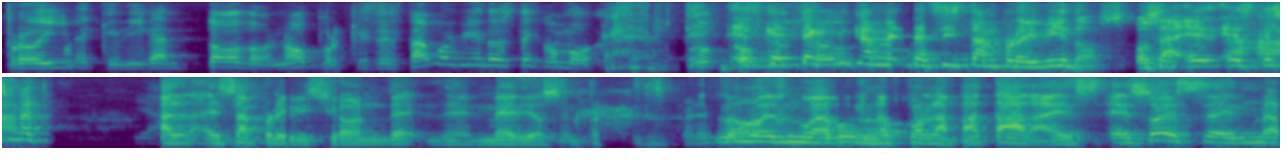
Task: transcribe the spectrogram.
prohíbe que digan todo, ¿no? Porque se está volviendo este como... como es que técnicamente show. sí están prohibidos, o sea, es, es que es una esa prohibición de, de medios empresas, pero eso no, no, es nuevo y no es por la patada, es, eso es una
